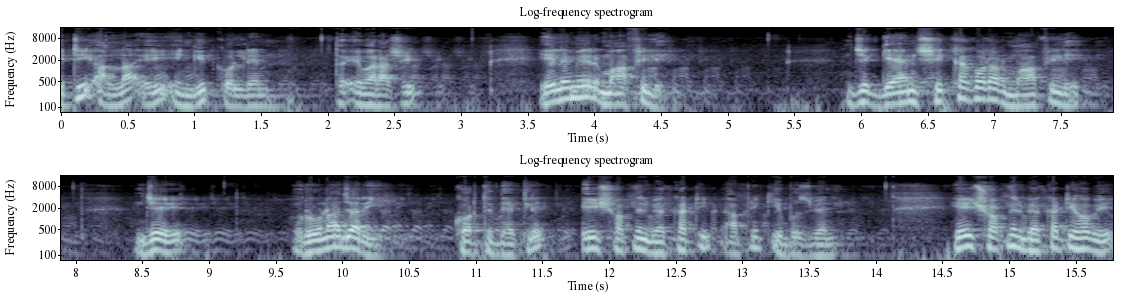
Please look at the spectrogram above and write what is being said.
এটি আল্লাহ এই ইঙ্গিত করলেন। তো এবার আসি। এলেমের মাহফিলে, যে জ্ঞান শিক্ষা করার মাহফিলে যে রোনাজারি করতে দেখলে এই স্বপ্নের ব্যাখ্যাটি আপনি কি বুঝবেন? এই স্বপ্নের ব্যাখ্যাটি হবে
